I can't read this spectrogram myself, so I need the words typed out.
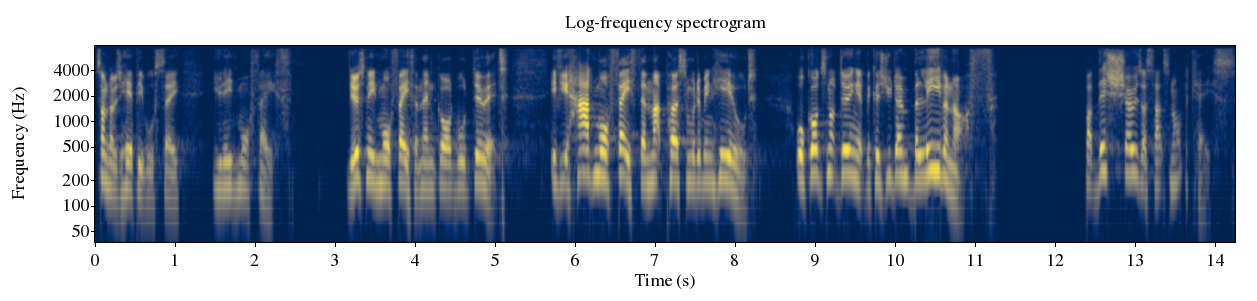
Sometimes you hear people say, you need more faith. You just need more faith, and then God will do it. If you had more faith, then that person would have been healed. Or God's not doing it because you don't believe enough. But this shows us that's not the case.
